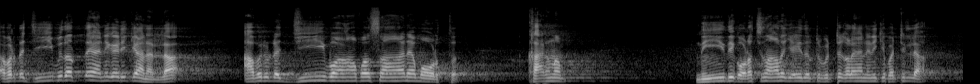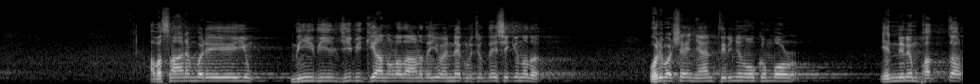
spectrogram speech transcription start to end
അവരുടെ ജീവിതത്തെ അനുകരിക്കാനല്ല അവരുടെ ജീവാവസാനമോർത്ത് കാരണം നീതി കുറച്ച് നാൾ ചെയ്തിട്ട് വിട്ടുകളയാൻ എനിക്ക് പറ്റില്ല. അവസാനം വരെയും നീതിയിൽ ജീവിക്കുക എന്നുള്ളതാണ് ദൈവം എന്നെക്കുറിച്ച് ഉദ്ദേശിക്കുന്നത്. ഒരുപക്ഷെ ഞാൻ തിരിഞ്ഞു നോക്കുമ്പോൾ എന്നിലും ഭക്തർ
